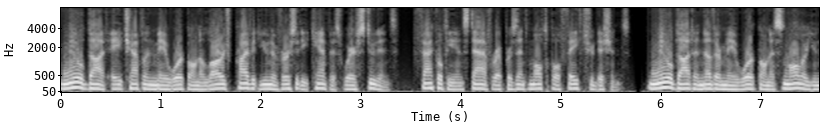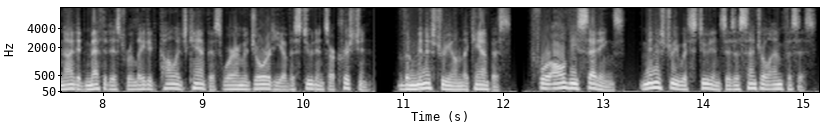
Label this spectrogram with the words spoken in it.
Mill. A chaplain may work on a large private university campus where students, faculty and staff represent multiple faith traditions. Mill. Another may work on a smaller United Methodist related college campus where a majority of the students are Christian. The ministry on the campus. For all these settings, ministry with students is a central emphasis,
